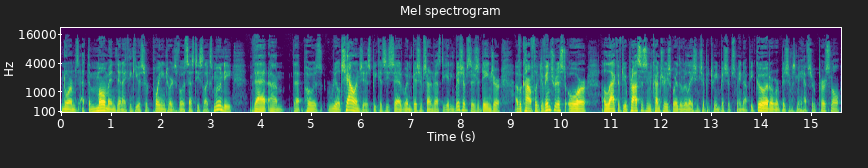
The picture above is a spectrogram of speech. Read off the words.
norms at the moment, and I think he was sort of pointing towards Vos Estis Lex Mundi, that um, that pose real challenges because he said when bishops are investigating bishops, there's a danger of a conflict of interest or a lack of due process in countries where the relationship between bishops may not be good or where bishops may have sort of personal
